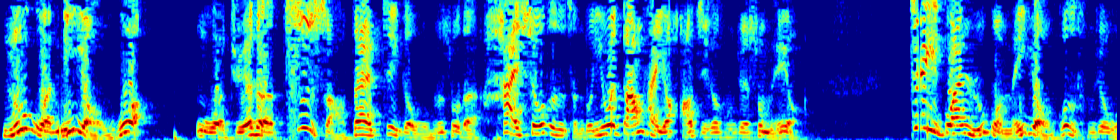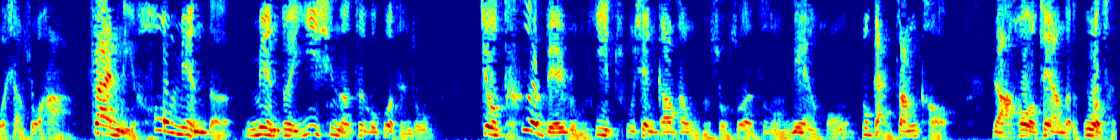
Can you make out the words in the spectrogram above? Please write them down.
如果你有过，我觉得至少在这个我们说的害羞的程度，因为刚才有好几个同学说没有，这一关如果没有过的同学，我想说哈，在你后面的面对异性的这个过程中。就特别容易出现刚才我们所说的这种脸红不敢张口，然后这样的过程。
